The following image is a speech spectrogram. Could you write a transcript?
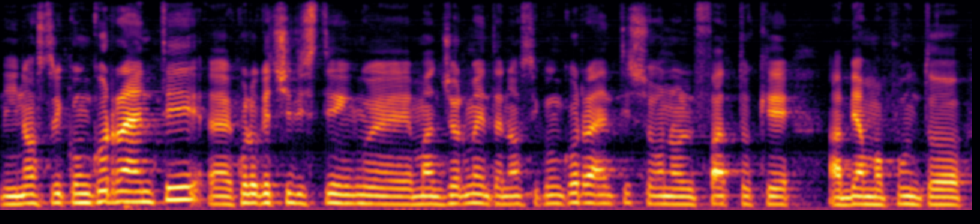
I nostri concorrenti, eh, quello che ci distingue maggiormente dai nostri concorrenti sono il fatto che abbiamo appunto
